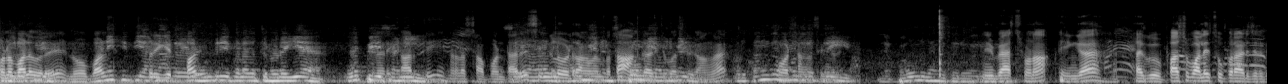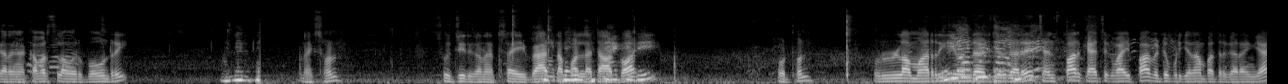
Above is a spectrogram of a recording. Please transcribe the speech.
போன பால் ஒரு நோ பால் கிரிக்கெட் பால் ஒன்றிய கழகத்தினுடைய ஓபிஎஸ் கார்த்தி நல்லா ஸ்டாப் பண்ணிட்டாரு. சிங்கிள் ஓடுறாங்கன்னு பார்த்தா அங்கே அடிச்சு பார்த்துருக்காங்க. சிங்கிள் தாங்க தருவாரு. நீ பேட்ஸ்மேனா இங்கே ரகு ஃபர்ஸ்ட் பாலே சூப்பராக அடிச்சிருக்காருங்க. கவர்ஸில் ஒரு பவுண்டரி நெக்ஸ்ட் ஒன் சுற்றிருக்கான ட்ரை பேட்டில் பால்ல டாட் பால் ஃபோர்த் ஒன் ஃபுல்லாக மறுக்கி வந்து அடிச்சிருக்காரு சான்ஸ் பார் கேட்சுக்கு வாய்ப்பா விட்டு பிடிக்க தான் பார்த்துருக்காரு இங்கே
